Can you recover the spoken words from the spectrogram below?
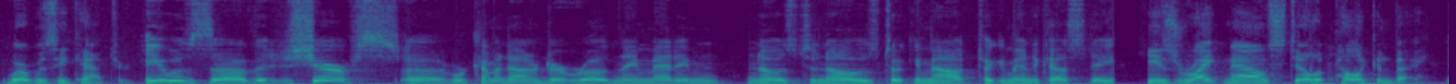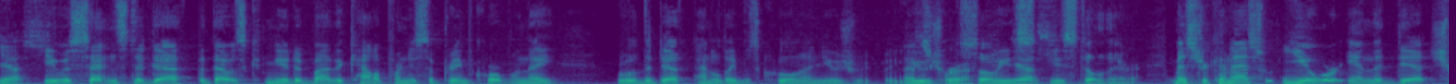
Where was he captured? He was, uh, the sheriffs uh, were coming down a dirt road and they met him nose to nose, took him out, took him into custody. He's right now still at Pelican Bay. Yes. He was sentenced to death, but that was commuted by the California Supreme Court when they ruled the death penalty was cruel and unusual. That's usual, correct, So he's, yes. he's still there. Mr. Kness, you were in the ditch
